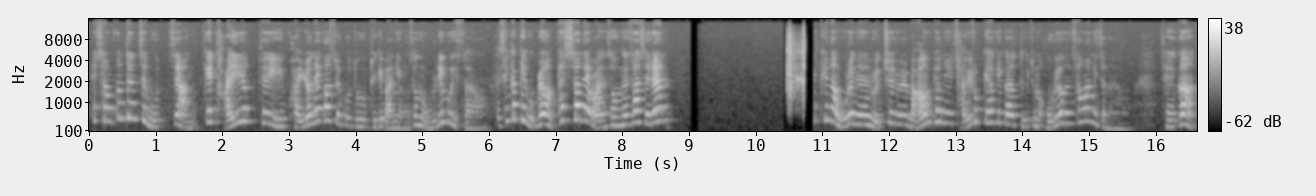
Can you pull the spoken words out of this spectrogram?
패션 콘텐츠 못지않게 다이어트 이 관련해가지고도 되게 많이 영상을 올리고 있어요. 생각해보면 패션의 완성은 사실은 특히나 올해는 외출을 마음 편히 자유롭게 하기가 되게 좀 어려운 상황이잖아요. 제가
